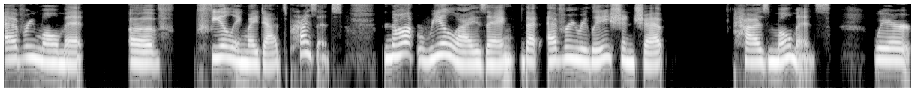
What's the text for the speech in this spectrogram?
every moment of feeling my dad's presence, not realizing that every relationship has moments where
